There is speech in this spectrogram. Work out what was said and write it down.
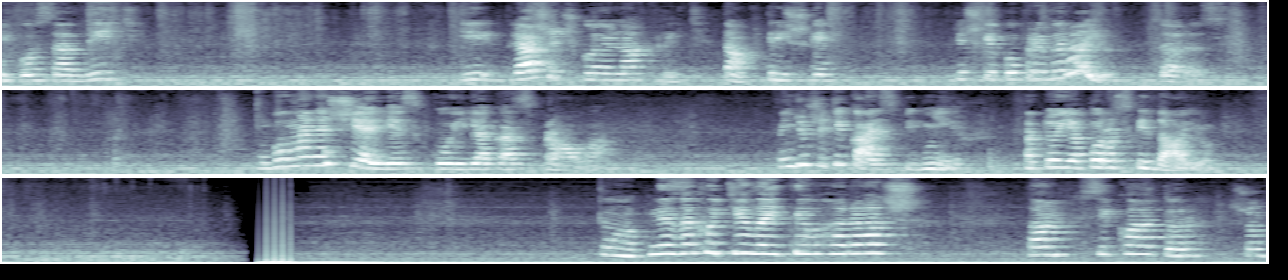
і посадити. І пляшечкою накрити. Так, трішки, трішки поприбираю зараз. Бо в мене ще є яка справа. Віндюша, тікай з-під ніг, а то я порозкидаю. Так, не захотіла йти в гараж. Там сікатор, щоб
